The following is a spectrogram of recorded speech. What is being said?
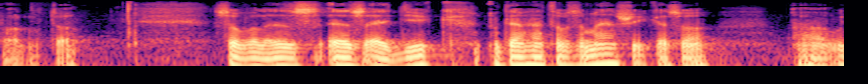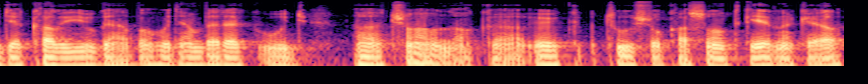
valuta. Szóval ez, ez egyik, de hát az a másik, ez a, a ugye Kali jugában, hogy emberek úgy a, csalnak, a, ők túl sok haszont kérnek el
